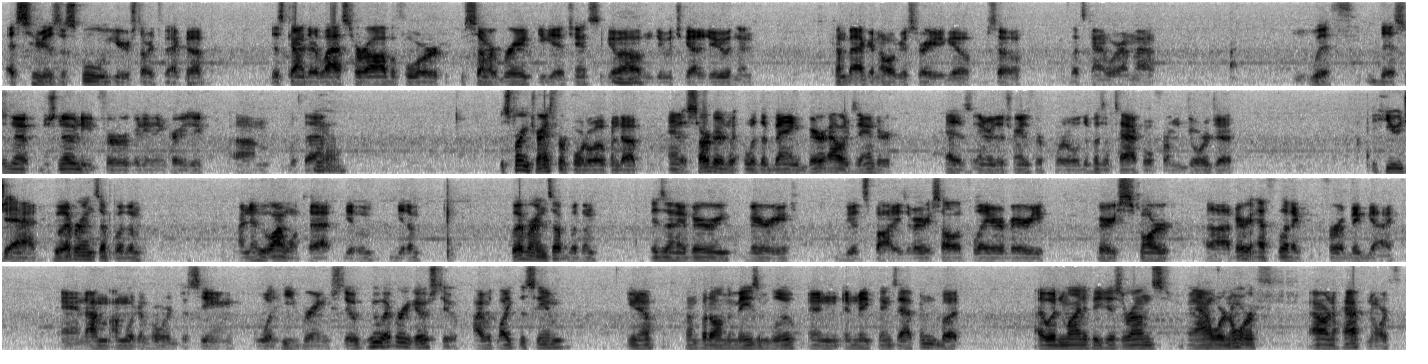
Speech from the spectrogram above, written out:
as soon as the school year starts back up. This kind of their last hurrah before summer break. You get a chance to go Mhm. out and do what you got to do, and then come back in August ready to go. So that's kind of where I'm at with this. There's no just no need for anything crazy um, with that Yeah. the spring transfer portal opened up and it started with a bang. Bear Alexander has entered the transfer portal, defensive tackle from Georgia. A huge add. Whoever ends up with him, I know who I want to at- get him. Get him. Whoever ends up with him is in a very, very, good spot. He's a very solid player, very, very smart, uh, very athletic for a big guy. And I'm, I'm looking forward to seeing what he brings to whoever he goes to. I would like to see him, you know, come put on the maize and blue and, and make things happen. But I wouldn't mind if he just runs an hour north, hour and a half north,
